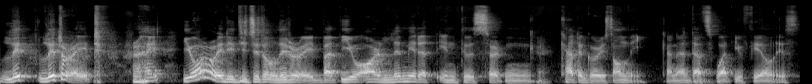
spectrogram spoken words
lit- literate, right? You are already digital literate, but you are limited into certain categories only. Karena that's what you feel is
